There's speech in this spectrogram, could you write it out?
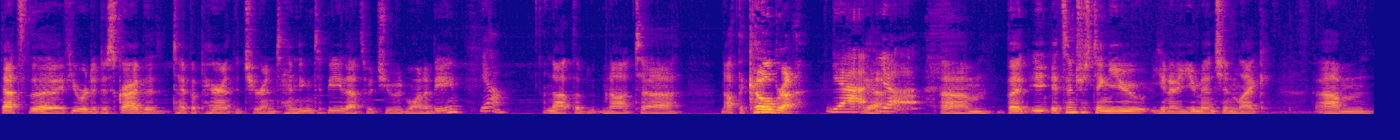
that's the if you were to describe the type of parent that you're intending to be, that's what you would want to be Yeah. not the not uh, not the cobra. Yeah. Yeah. Yeah. Um, but it, it's interesting. You you know you mentioned like um,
